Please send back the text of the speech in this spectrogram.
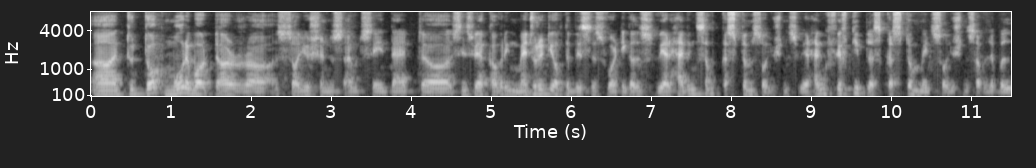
Uh, to talk more about our uh, solutions, I would say that uh, since we are covering majority of the business verticals, we are having some custom solutions. We are having 50 plus custom made solutions available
